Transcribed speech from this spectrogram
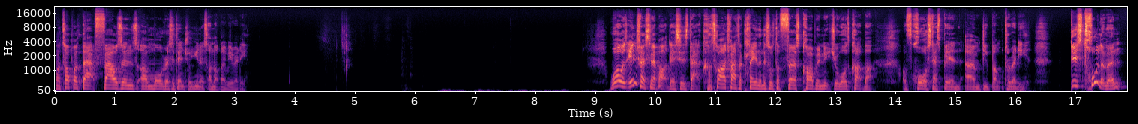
On top of that, thousands of more residential units are not going to be ready. What was interesting about this is that Qatar tried to claim that this was the first carbon neutral World Cup, but of course that's been um, debunked already. This tournament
